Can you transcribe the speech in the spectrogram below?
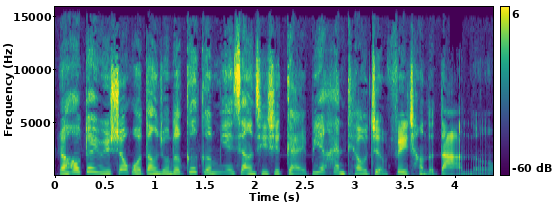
然后对于生活当中的各个面向，其实改变和调整非常的大呢？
